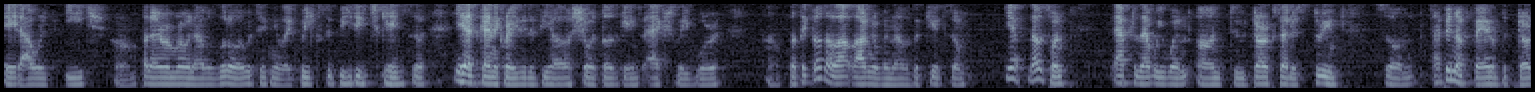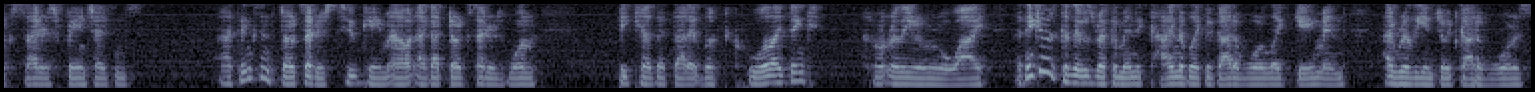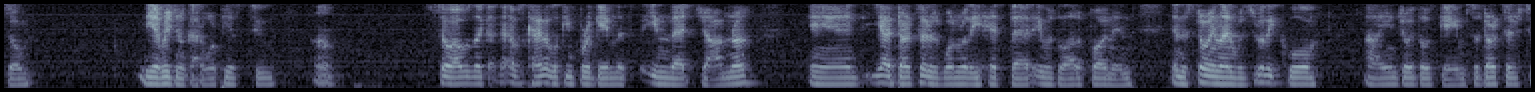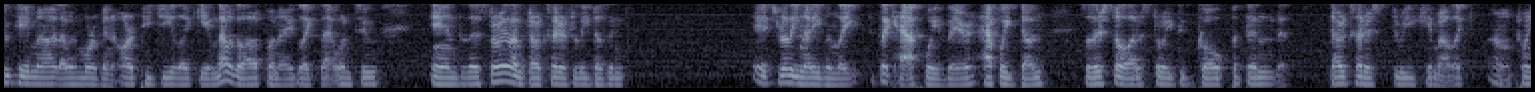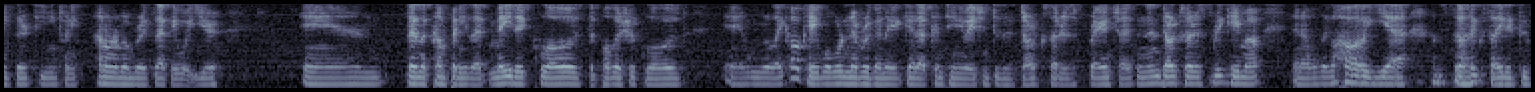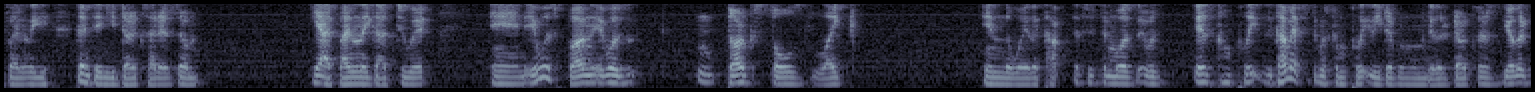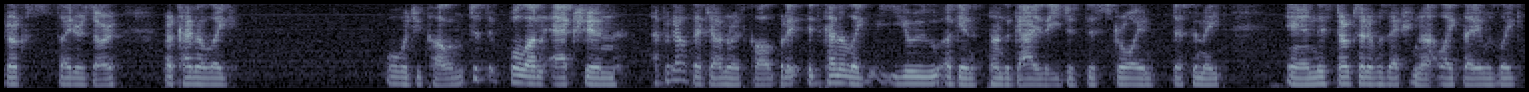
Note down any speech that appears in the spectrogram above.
eight hours each. Um, but I remember when I was little, it would take me like weeks to beat each game. So yeah, it's kind of crazy to see how short those games actually were. Uh, but they felt a lot longer when I was a kid. So yeah, that was fun. After that, we went on to Darksiders 3. So um, I've been a fan of the Darksiders franchise since I think since Darksiders 2 came out. I got Darksiders 1 because I thought it looked cool. I think I don't really remember why. I think it was because it was recommended kind of like a God of War like game, and I really enjoyed God of War, so the original God of War PS2. Um, so I was like, I was kind of looking for a game that's in that genre, and yeah, Darksiders One really hit that. It was a lot of fun, and and the storyline was really cool. I enjoyed those games. So Darksiders Two came out. That was more of an RPG like game. That was a lot of fun. I liked that one too. And the storyline of Darksiders really doesn't it's really not even like it's like halfway there, halfway done. So there's still a lot of story to go. But then Darksiders three came out like I don't know 2013, 20 I don't remember exactly what year. And then the company that made it closed, the publisher closed, and we were like, okay, well we're never gonna get a continuation to this Darksiders franchise. And then Darksiders three came out, and I was like, oh yeah, I'm so excited to finally continue Darksiders. So yeah, I finally got to it, and it was fun. It was Dark Souls like in the way the combat system was. It was is complete. The combat system is completely different from the other Dark Souls. The other Darksiders are are kind of like what would you call them? Just full on action. I forgot what that genre is called, but it, it's kind of like you against tons of guys that you just destroy and decimate. And this Darksider was actually not like that. It was like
